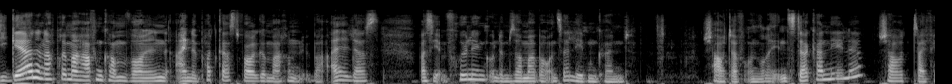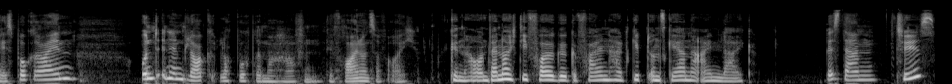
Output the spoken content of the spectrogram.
die gerne nach Bremerhaven kommen wollen, eine Podcast-Folge machen über all das, was ihr im Frühling und im Sommer bei uns erleben könnt. Schaut auf unsere Insta-Kanäle, schaut bei Facebook rein und in den Blog Logbuch Bremerhaven. Wir freuen uns auf euch. Genau, und wenn euch die Folge gefallen hat, gebt uns gerne ein Like. Bis dann. Tschüss.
